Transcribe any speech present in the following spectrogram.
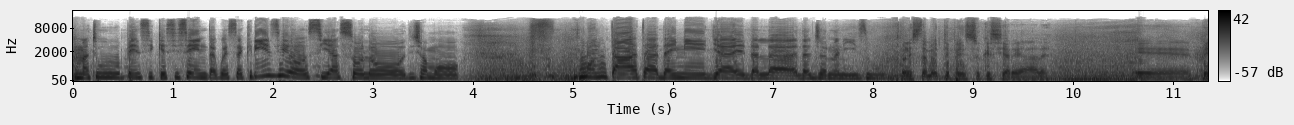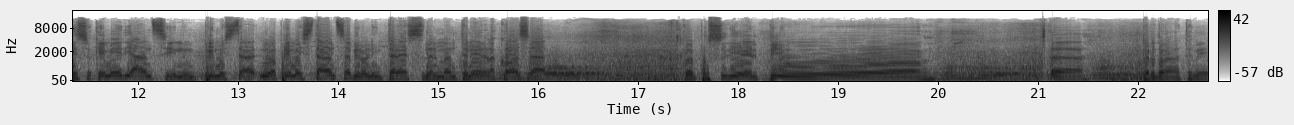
Ma tu pensi che si senta questa crisi o sia solo, diciamo, montata dai media e dal, dal giornalismo? Onestamente penso che sia reale. E penso che i media, anzi, in, un in una prima istanza abbiano l'interesse nel mantenere la cosa, come posso dire, il più... eh, perdonatemi.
